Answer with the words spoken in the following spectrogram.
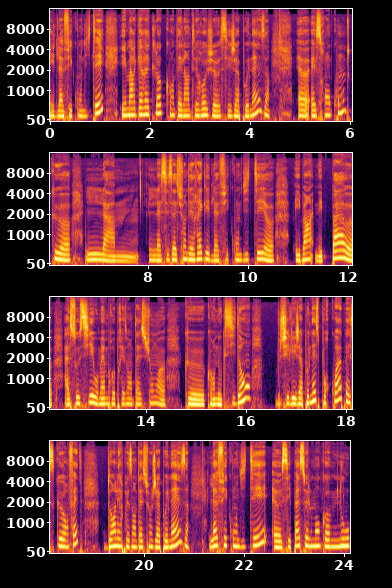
et de la fécondité. Et Margaret Locke, quand elle interroge ces japonaises, elle se rend compte que la, la, cessation des règles et de la fécondité eh ben, n'est pas associée aux mêmes représentations qu'en Occident chez les japonaises. Pourquoi? Parce que en fait, dans les représentations japonaises, la fécondité, euh, c'est pas seulement comme nous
